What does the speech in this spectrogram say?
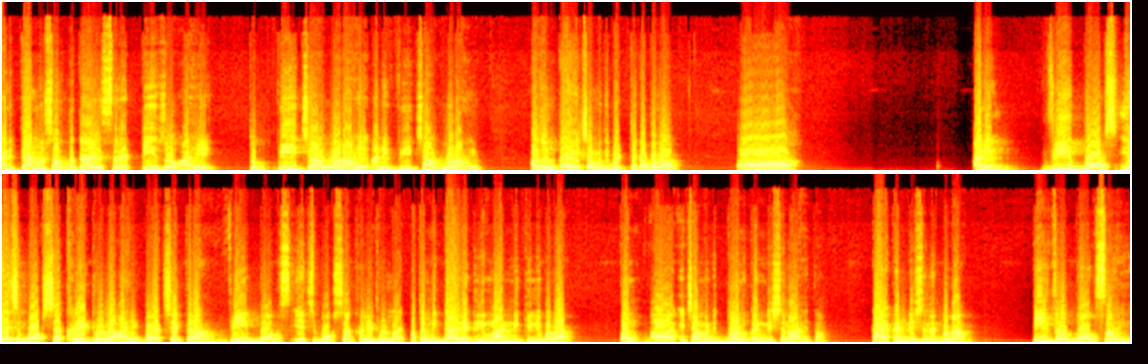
आणि त्यानुसार तर काय आहे? सर टी जो आहे तो पीच्या वर आहे आणि व्हीच्या वर आहे. अजून काय याच्यामध्ये भेटते का बघा? आणि व्ही बॉक्स एच बॉक्सच्या खाली ठेवला आहे. बघा चेक करा. व्ही बॉक्स एच बॉक्सच्या खाली ठेवला आहे. आता मी डायरेक्टली मांडणी केली बघा. पण याच्यामध्ये दोन कंडिशन आहेत. काय कंडिशन आहेत बघा? टी जो बॉक्स आहे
